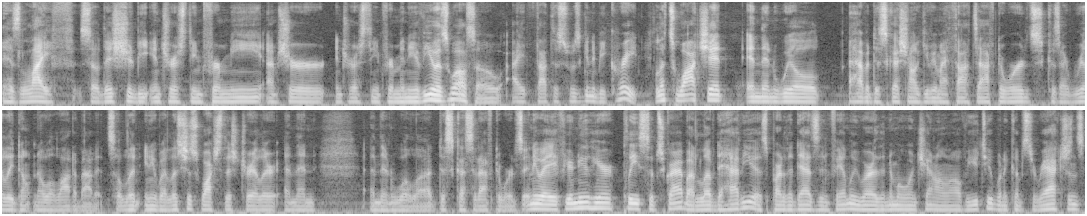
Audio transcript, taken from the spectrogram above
his life, so this should be interesting for me. I'm sure interesting for many of you as well. So I thought this was going to be great. Let's watch it, and then we'll have a discussion. I'll give you my thoughts afterwards because I really don't know a lot about it. So let, anyway, let's just watch this trailer and then and then we'll uh, discuss it afterwards. Anyway, if you're new here, please subscribe. I'd love to have you as part of the Dad's Den Family. We are the number one channel on all of YouTube when it comes to reactions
